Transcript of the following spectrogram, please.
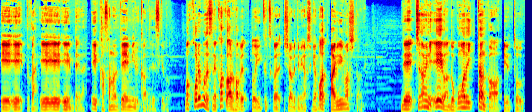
AA とか AAA みたいな、A 重ねてみる感じですけど、まあこれもですね、各アルファベットいくつか調べてみましたけど、やっぱありましたね。で、ちなみに A はどこまで行ったんかっていうと、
